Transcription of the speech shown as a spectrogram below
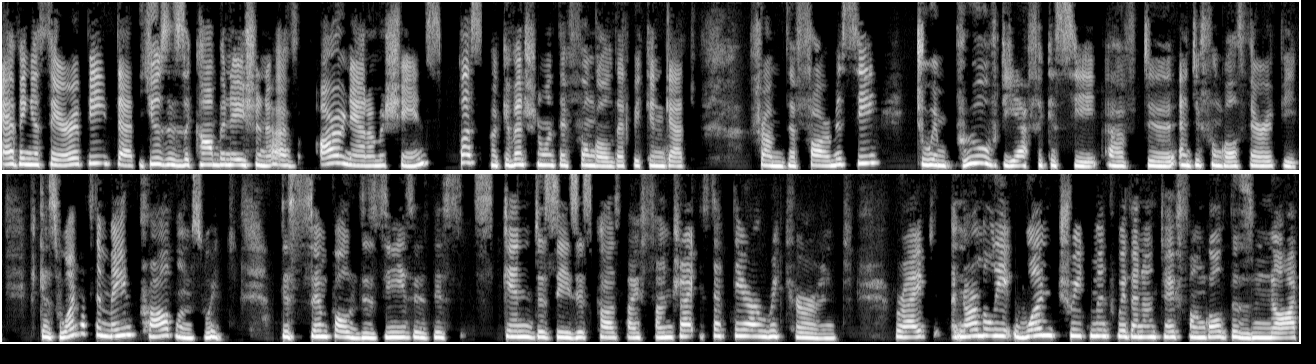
having a therapy that uses a combination of our nanomachines plus a conventional antifungal that we can get from the pharmacy to improve the efficacy of the antifungal therapy. Because one of the main problems with this simple diseases, these skin diseases caused by fungi, is that they are recurrent, right? Normally, one treatment with an antifungal does not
